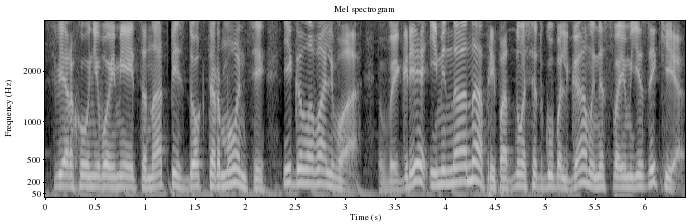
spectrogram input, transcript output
Сверху у него имеется надпись «Доктор Монти» и «Голова льва». В игре именно она преподносит губльгамы на своем языке,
